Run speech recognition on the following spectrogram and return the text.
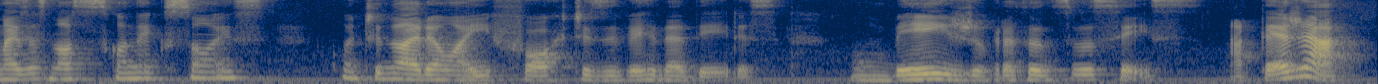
Mas as nossas conexões continuarão aí fortes e verdadeiras. Um beijo para todos vocês. Até já!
